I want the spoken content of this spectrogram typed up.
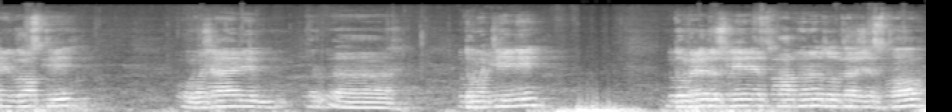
Уважаеми гости, уважаеми е, домакини, добре дошли на сватбеното тържество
